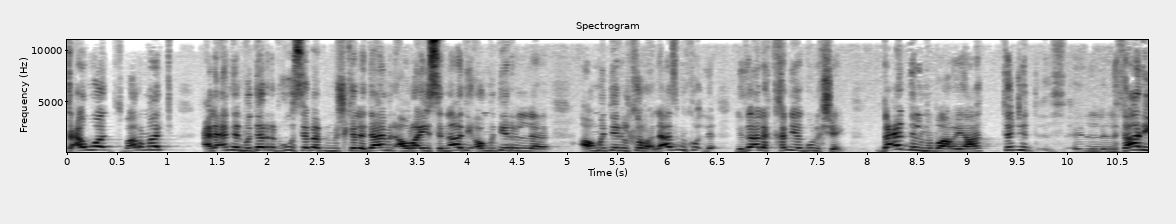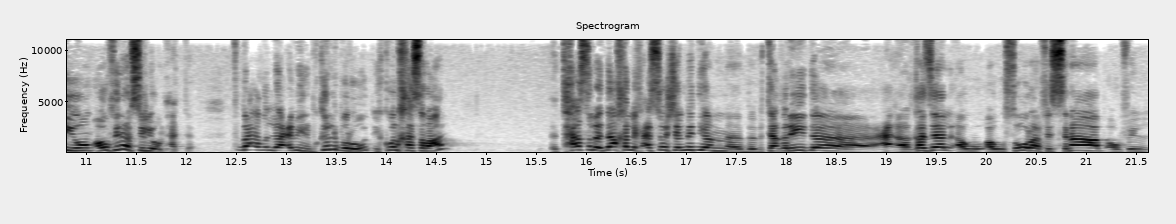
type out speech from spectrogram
تعود تبرمج على أن المدرب هو سبب المشكلة دائما أو رئيس النادي أو مدير أو مدير الكرة. لازم يكون لذلك خليني أقول لك شيء. بعد المباريات تجد ثاني يوم أو في نفس اليوم حتى بعض اللاعبين بكل برود يكون خسران تحصله داخل لك على ال social media بتغريدة غزل أو أو صورة في السناب أو في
